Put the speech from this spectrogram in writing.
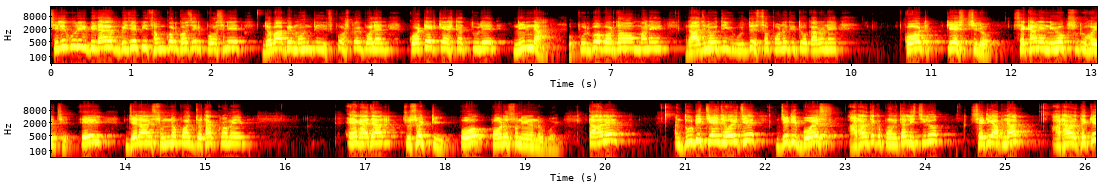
শিলিগুড়ির বিধায়ক বিজেপি শঙ্কর ঘোষের প্রশ্নের জবাবে মন্ত্রী স্পষ্টই বলেন, কোর্টের কেসটা তুলে নিন না। পূর্ব বর্ধমানে রাজনৈতিক উদ্দেশ্য প্রণোদিত কারণে কোর্ট কেস ছিল। সেখানে নিয়োগ শুরু হয়েছে। এই জেলায় শূন্যপদ যথাক্রমে এক হাজার চৌষট্টি ও পনেরোশো নিরানব্বই। তাহলে দুটি চেঞ্জ হয়েছে, যেটি বয়স আঠারো থেকে পঁয়তাল্লিশ ছিল সেটি আপনার আঠারো থেকে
